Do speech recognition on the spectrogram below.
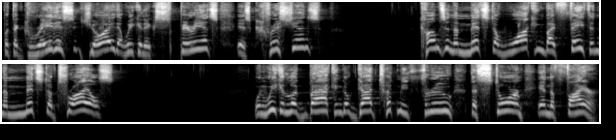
But the greatest joy that we can experience as Christians comes in the midst of walking by faith in the midst of trials. When we can look back and go, God took me through the storm and the fire.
